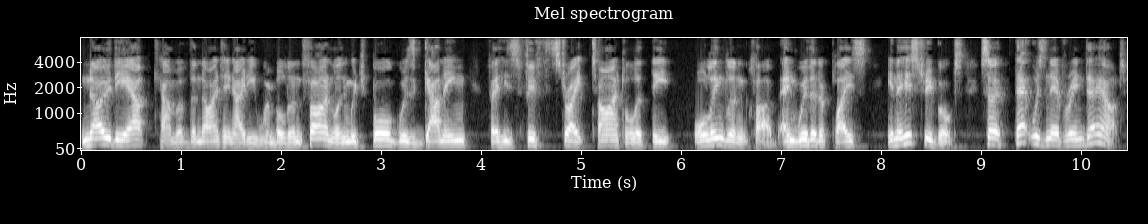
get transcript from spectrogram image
know the outcome of the 1980 Wimbledon final, in which Borg was gunning for his fifth straight title at the All England Club, and with it a place in the history books. So that was never in doubt.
